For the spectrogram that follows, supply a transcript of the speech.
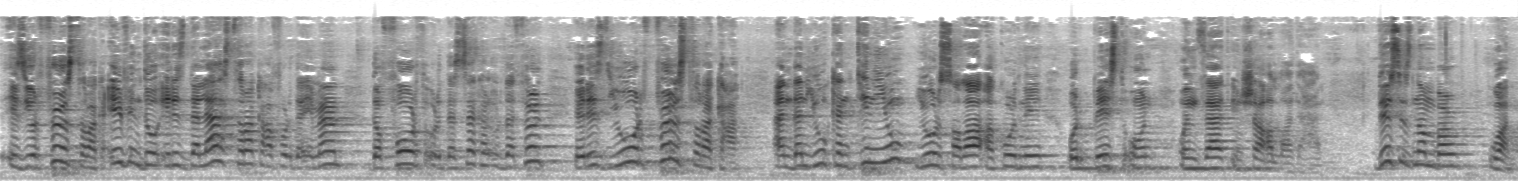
is your first rak'ah. Even though it is the last rak'ah for the imam, the fourth or the second or the third, it is your first rak'ah. And then you continue your salah accordingly or based on, on that, inshallah ta'ala. This is number one.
